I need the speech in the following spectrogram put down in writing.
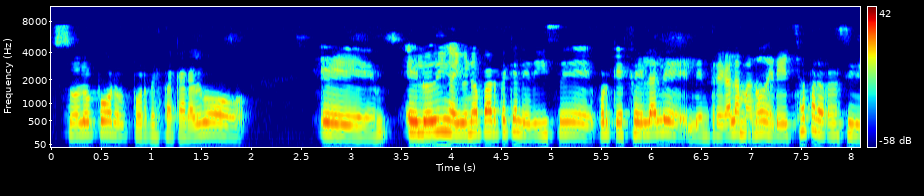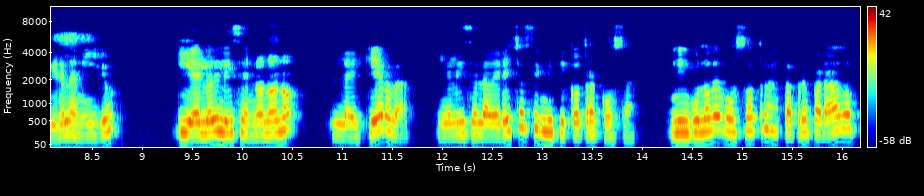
solo por, por destacar algo, eh, Elodin, hay una parte que le dice, porque Fela le, le entrega la mano derecha para recibir el anillo, y Elodin le dice, no, no, no, la izquierda. Y él dice, la derecha significa otra cosa. Ninguno de vosotros está preparado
